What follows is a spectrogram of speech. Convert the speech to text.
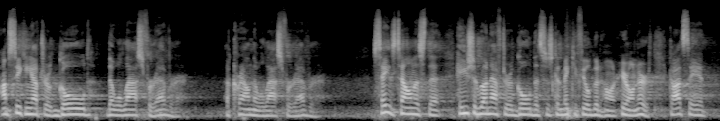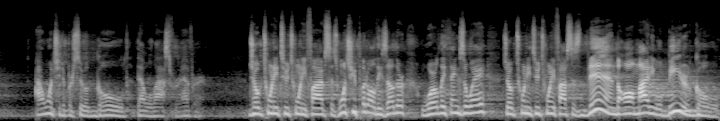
I'm seeking after a gold that will last forever, a crown that will last forever. Satan's telling us that, hey, you should run after a gold that's just going to make you feel good here on earth. God's saying, I want you to pursue a gold that will last forever. Job 22, 25 says, once you put all these other worldly things away, Job 22, 25 says, then the Almighty will be your gold.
